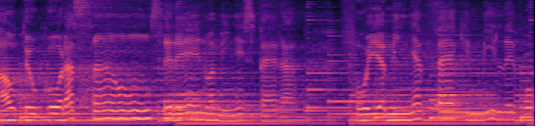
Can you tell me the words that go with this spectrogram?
Ao teu coração sereno, a minha espera foi a minha fé que me levou.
